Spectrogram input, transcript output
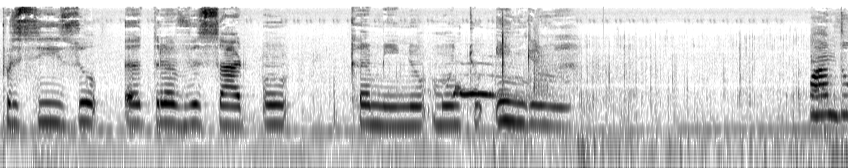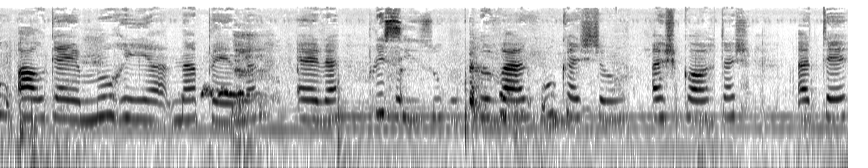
preciso atravessar um caminho muito íngreme. Quando alguém morria na Pena, era preciso levar o caixão às costas até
